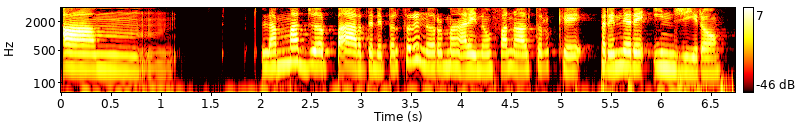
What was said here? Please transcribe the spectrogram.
um, la maggior parte delle persone normali non fanno altro che prendere in giro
